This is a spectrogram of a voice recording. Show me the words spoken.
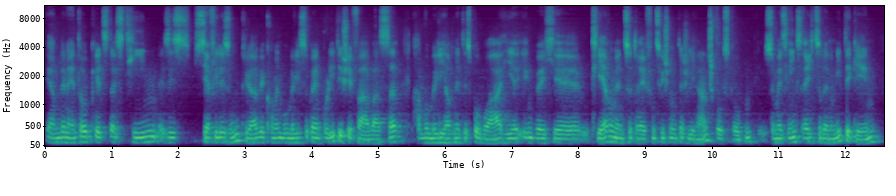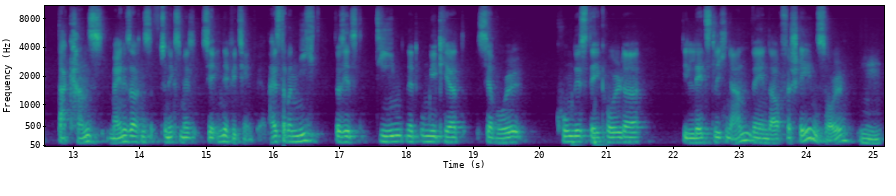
wir haben den Eindruck jetzt als Team, es ist sehr vieles unklar, wir kommen womöglich sogar in politische Fahrwasser, haben womöglich auch nicht das Beauvoir, hier irgendwelche Klärungen zu treffen zwischen unterschiedlichen Anspruchsgruppen. Sollen wir jetzt links, rechts oder in der Mitte gehen? Da kann es meines Erachtens zunächst einmal sehr ineffizient werden. Heißt aber nicht, dass jetzt Team nicht umgekehrt sehr wohl Kunde, Stakeholder, die letztlichen Anwender auch verstehen soll. Mhm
